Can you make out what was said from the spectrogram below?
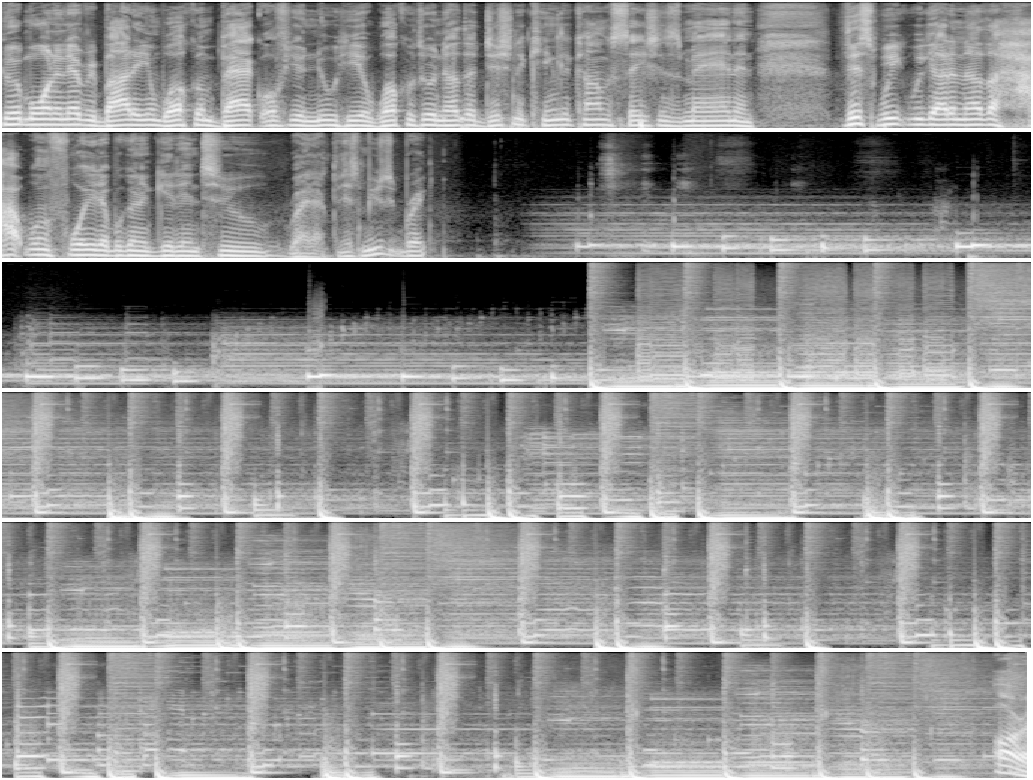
Good morning, everybody, and welcome back. Or if you're new here, welcome to another edition of Kingly Conversations, man. And this week we got another hot one for you that we're going to get into right after this music break.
